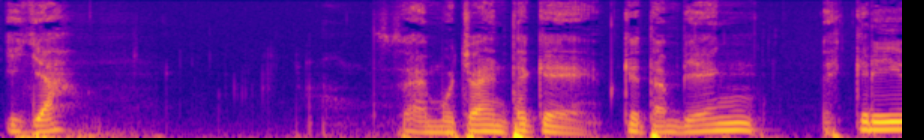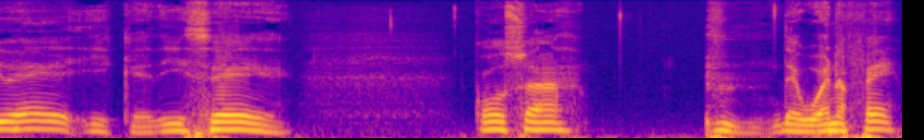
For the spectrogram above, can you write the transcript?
y ya. O hay mucha gente que, que también escribe y que dice cosas de buena fe.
